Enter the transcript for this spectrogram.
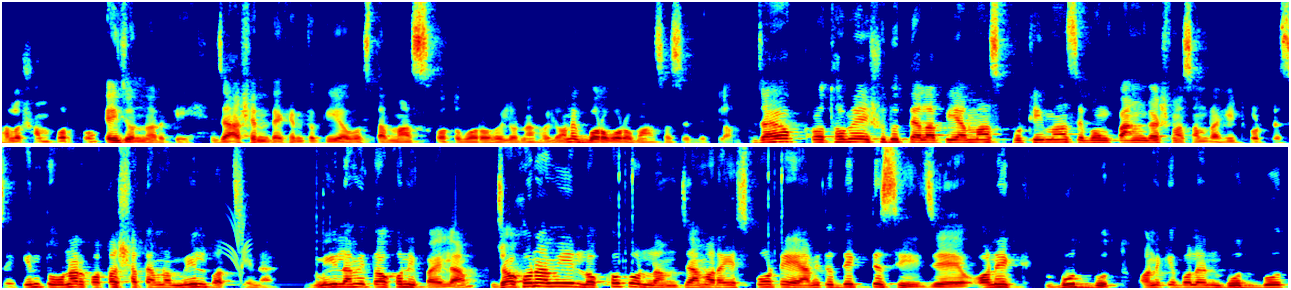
ভালো সম্পর্ক। এই জন্য আর কি, যে আসেন, দেখেন তো কি অবস্থা, মাছ কত বড় হইল না হইল, অনেক বড় বড় মাছ আছে দেখলাম। যাই হোক, প্রথমে শুধু তেলাপিয়া মাছ, পুঁটি মাছ এবং পাঙ্গাস মাছ আমরা হিট করতেছি। কিন্তু ওনার কথার সাথে আমরা মিল পাচ্ছি না। মিল আমি তখনই পাইলাম। যখন আমি লক্ষ্য করলাম যে আমার স্পটে আমি তো দেখতেছি যে অনেক বুদবুত অনেকে বলেন বুদবুত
